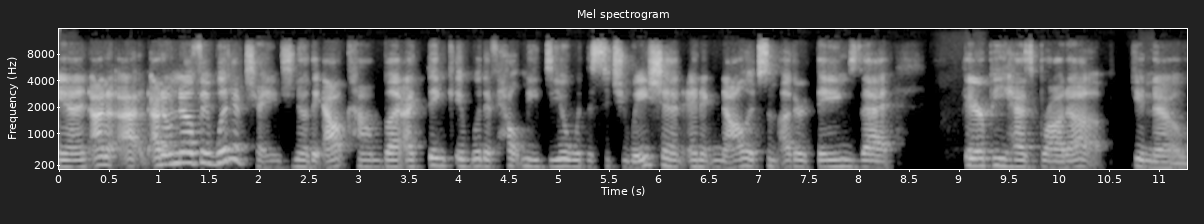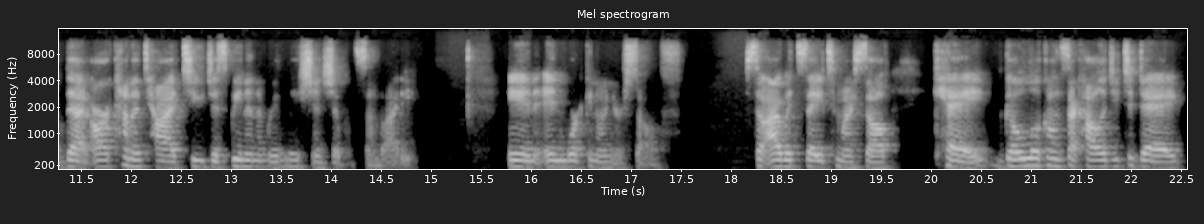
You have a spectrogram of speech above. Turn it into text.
And I, I, I, don't know if it would have changed, you know, the outcome, but I think it would have helped me deal with the situation and acknowledge some other things that therapy has brought up, you know, that are kind of tied to just being in a relationship with somebody and, and working on yourself. So I would say to myself, okay, go look on psychology today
